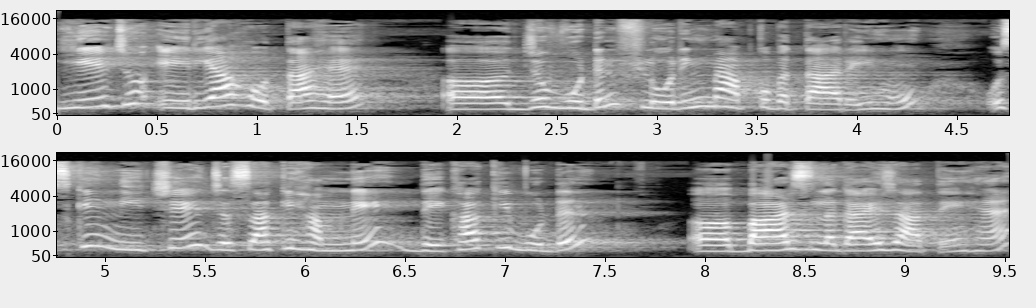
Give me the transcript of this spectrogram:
ये जो एरिया होता है जो वुडन फ्लोरिंग मैं आपको बता रही हूँ, उसके नीचे जैसा कि हमने देखा कि वुडन बार्स लगाए जाते हैं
